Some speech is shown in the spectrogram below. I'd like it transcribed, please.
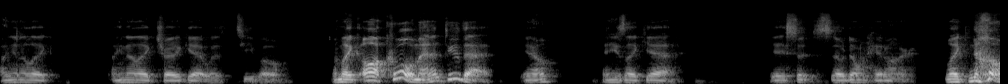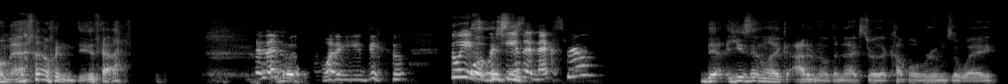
i'm gonna like i'm gonna like try to get with tebow i'm like oh cool man do that you know and he's like yeah yeah, so, so don't hit on her. I'm like, no, man, I wouldn't do that. And then but, what do you do? So wait, well, was she is, in the next room? The, he's in like, I don't know, the next or the couple rooms away.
